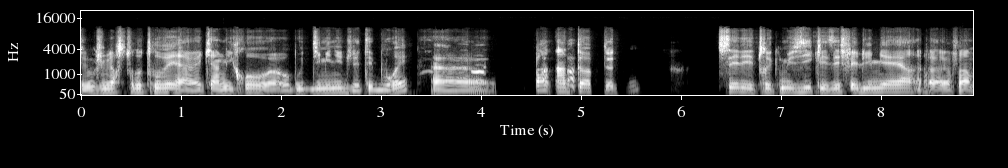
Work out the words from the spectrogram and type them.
donc, je me suis retrouvé avec un micro. Euh, au bout de 10 minutes, j'étais bourré. Euh, pas un top de tout. Tu sais, les trucs musique, les effets lumière. Enfin,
